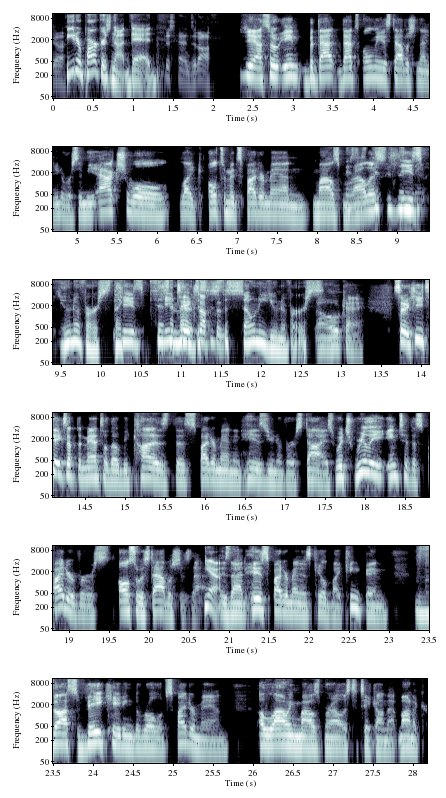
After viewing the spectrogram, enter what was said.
yeah. Peter Parker's not dead. Just hands it off yeah so in but that that's only established in that universe in the actual like ultimate spider-man miles morales this, this he's universe like, he's he matter. takes this up the, the, sony universe oh okay so he takes up the mantle though because the spider-man in his universe dies which really into the spider-verse also establishes that yeah is that his spider-man is killed by kingpin thus vacating the role of spider-man allowing miles morales to take on that moniker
